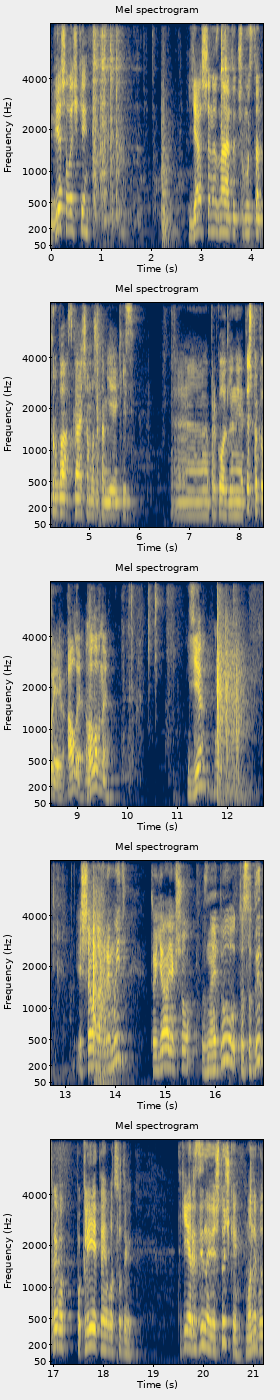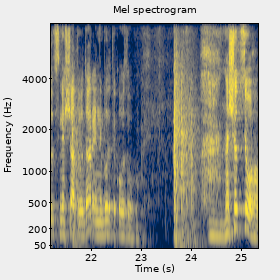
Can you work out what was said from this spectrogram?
вішалочки. Я ще не знаю, тут чомусь ця труба скаче, може там є якісь е- приколи для неї. Теж поклею. Але головне, є. І ще вона гримить, то я, якщо знайду, то сюди треба поклеїти от сюди. Такі резинові штучки, вони будуть смягчати удар і не буде такого звуку. Насчет цього,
